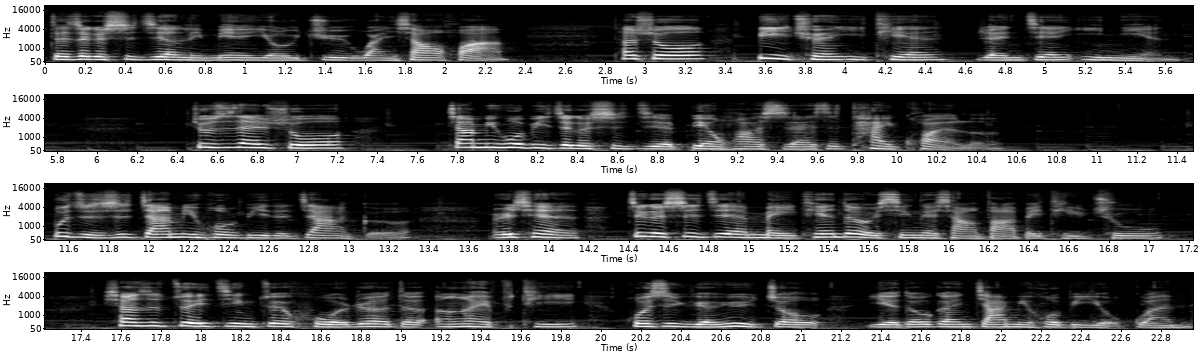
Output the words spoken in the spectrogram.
在这个世界里面，有一句玩笑话，他说：“币圈一天，人间一年。”就是在说，加密货币这个世界变化实在是太快了。不只是加密货币的价格，而且这个世界每天都有新的想法被提出。像是最近最火热的 NFT 或是元宇宙，也都跟加密货币有关。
